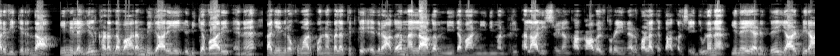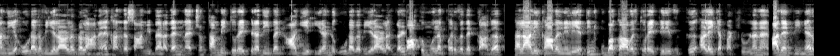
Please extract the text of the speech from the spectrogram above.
அறிவித்திருந்தார். இந்நிலையில் கடந்த வாரம் விகாரியை இடிக்க வாரீர் என கஜேந்திரகுமார் பொன்னம்பலத்திற்கு எதிராக மல்லாகம் நீதவான் நீதிமன்றில் பலாலி ஸ்ரீலங்கா காவல்துறையினர் வழக்கு தாக்கல் செய்துள்ளனர். இதையடுத்து யாழ் பிராந்திய ஊடகவியலாளர்களான கந்தசாமி பரதன் மற்றும் தம்பித்துறை பிரதீபன் ஆகிய இரண்டு ஊடகவியலாளர்கள் வாக்குமூலம் பெறுவதற்காக பலாலி காவல் நிலையத்தின் உப காவல்துறை பிரிவுக்கு அழைக்கப்பட்டுள்ளனர். அதன் பின்னர்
